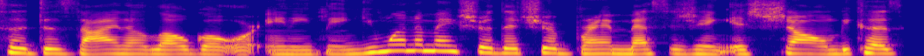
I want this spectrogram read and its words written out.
to design a logo or anything. You want to make sure that your brand messaging is shown because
